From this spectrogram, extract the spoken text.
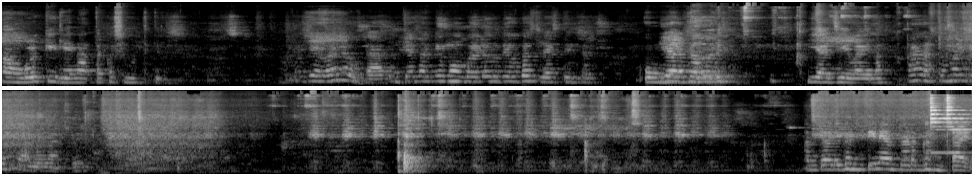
आंघोळ केली ना आता कशी उठते आता जेवायला उठा तुमच्यासारखे मोबाईलवर देव बसले असतील तर. ओ या. God. या जेवायला. हा तुम्हाला कसं चांगलं लागतं आमच्याकडे घंटी नाही आमच्याकडे घंटा आहे.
